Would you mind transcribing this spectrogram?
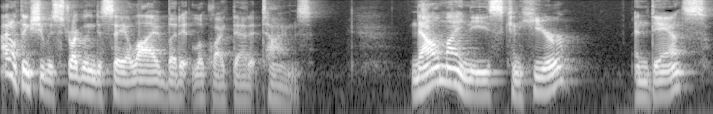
I don't think she was struggling to stay alive, but it looked like that at times. Now my niece can hear and dance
